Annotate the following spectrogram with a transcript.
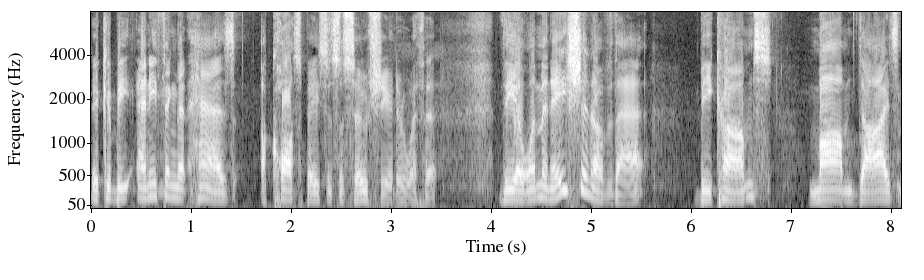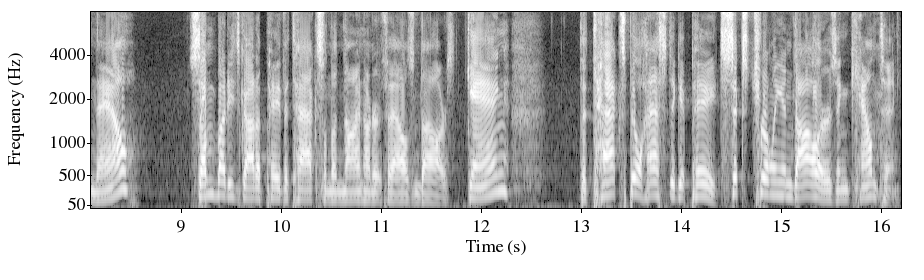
it could be anything that has a cost basis associated with it. The elimination of that becomes mom dies now, somebody's got to pay the tax on the $900,000. Gang, the tax bill has to get paid. $6 trillion and counting.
